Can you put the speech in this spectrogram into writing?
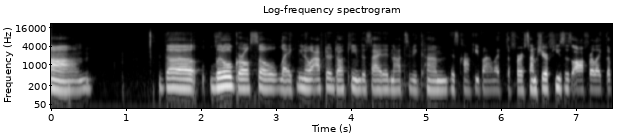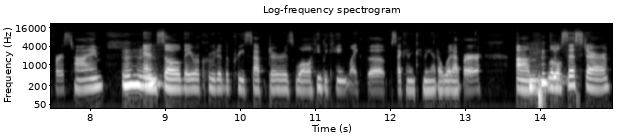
um the little girl so like you know after Dokim decided not to become his concubine like the first time she refused his offer like the first time Mhm. and so they recruited the preceptors well he became like the second in command or whatever um little sister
